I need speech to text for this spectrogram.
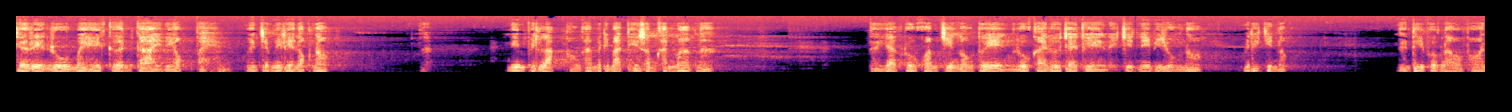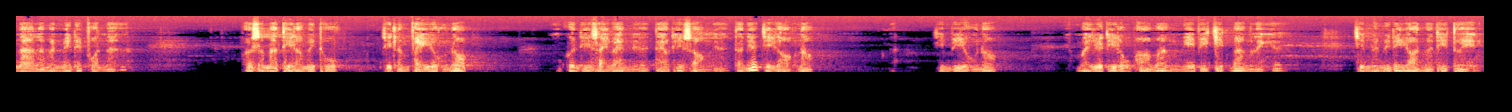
จะเรียนรู้ไม่ให้เกินกายนี้ออกไปมันจะไม่เรียนออกนอกนี่เป็นหลักของการปฏิบัติที่สำคัญมากนะ ถ้าอยากรู้ความจริงของตัวเอง รู้กายรู้ใจตัวเองในจิตนี้ไปอยู่ข้างนอก ไม่ได้กินหรอกงั้นที่พวกเราภาวนาแล้วมันไม่ได้ผลนะ เพราะสมาธิเราไม่ถูก จิตลำไปอยู่ข้างนอกคนที่ใส่แว่นเนี่ยแถวที่สองเนี่ยตอนนี้จิตก็ออกนอกจิตไปอยู่ข้างนอก มาอยู่ที่หลวงพ่อมั่งหนีไปคิดบ้างอะไรเงี้ยจิตมันไม่ได้ย้อนมาที่ตัวเอง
